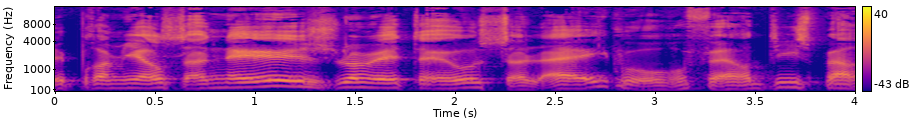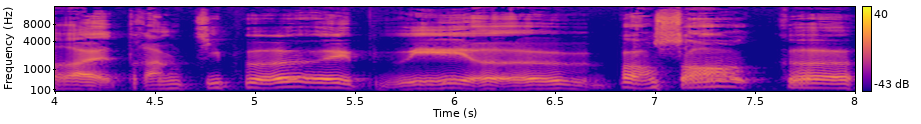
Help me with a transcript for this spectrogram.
Les premières années, je me mettais au soleil pour faire disparaître un petit peu et puis euh, pensant que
